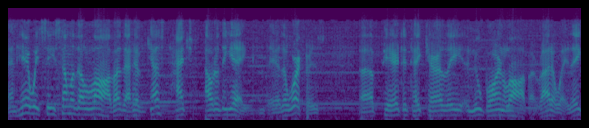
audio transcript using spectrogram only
And here we see some of the larvae that have just hatched out of the egg. And they're the workers uh, appear to take care of the newborn larvae right away. They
